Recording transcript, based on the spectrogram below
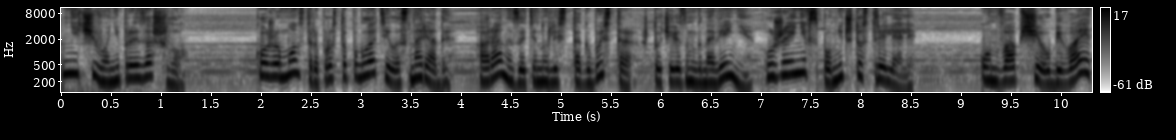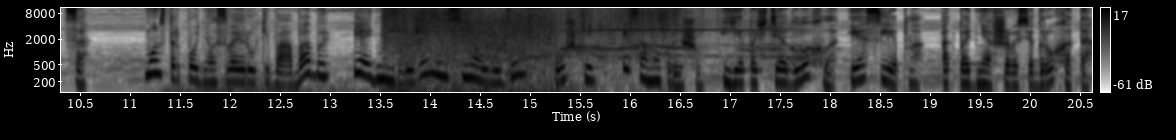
ничего не произошло. Кожа монстра просто поглотила снаряды, а раны затянулись так быстро, что через мгновение уже и не вспомнить, что стреляли. «Он вообще убивается?» Монстр поднял свои руки Баобабы и одним движением смел людей, пушки и саму крышу. Я почти оглохла и ослепла от поднявшегося грохота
